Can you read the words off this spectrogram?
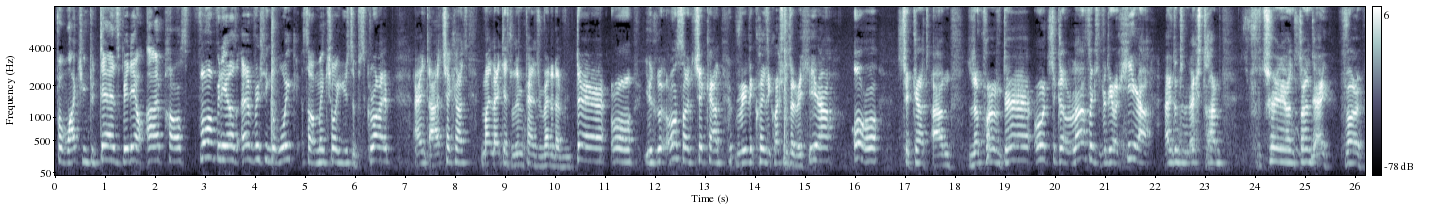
for watching today's video. I post four videos every single week, so make sure you subscribe and uh, check out my latest Lynfans Reddit over there. Or you could also check out really crazy questions over here, or check out um the Crow there, or check out last week's video here. And until next time, tune in on Sunday for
